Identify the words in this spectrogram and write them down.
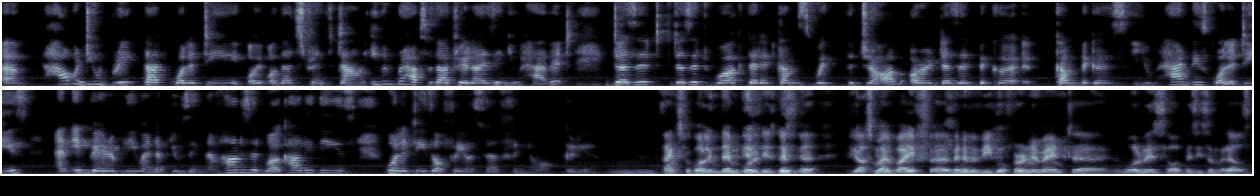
Um, how would you break that quality or, or that strength down, even perhaps without realizing you have it? does it does it work that it comes with the job or does it because come because you've had these qualities and invariably you end up using them how does it work how do these qualities offer yourself in your career Mm, Thanks for calling them qualities because uh, if you ask my wife, uh, whenever we go for an event, uh, I'm always so busy somewhere else,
